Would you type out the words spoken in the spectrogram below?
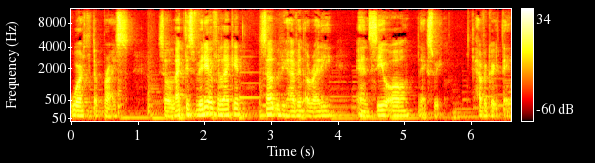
worth the price. So like this video if you like it, sub if you haven't already, and see you all next week. Have a great day.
